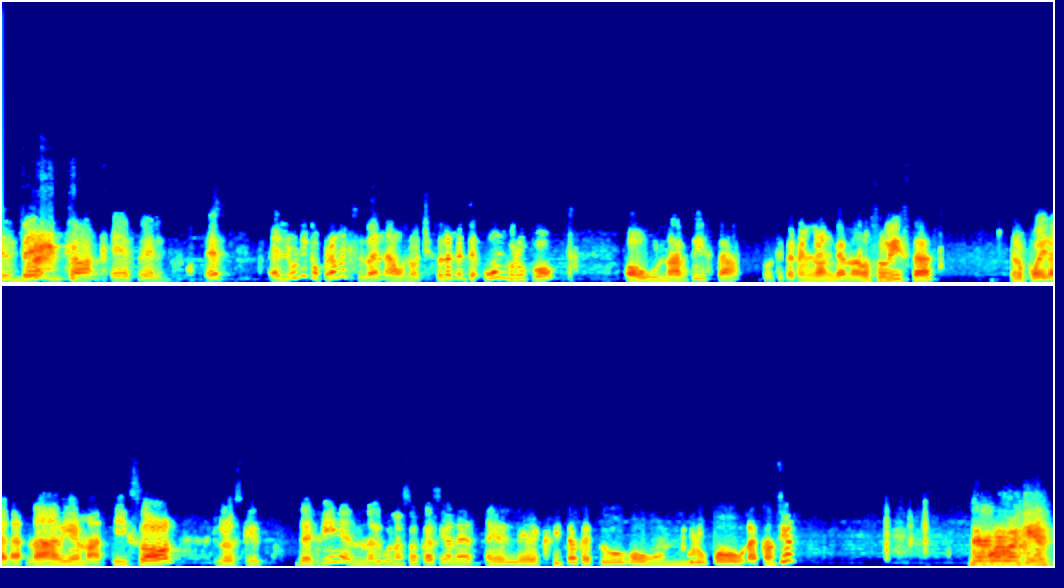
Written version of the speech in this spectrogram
el Desan es el es el único premio que se da en la noche. Solamente un grupo o un artista, porque también lo han ganado solistas, lo puede ganar nadie más. Y son los que definen en algunas ocasiones el éxito que tuvo un grupo o una canción. ¿De acuerdo a quién?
